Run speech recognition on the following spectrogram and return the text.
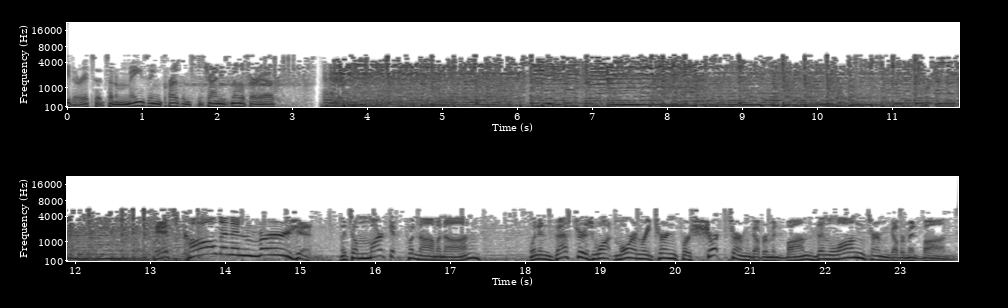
either. It's it's an amazing presence the Chinese military has. It's called an inversion. It's a market phenomenon when investors want more in return for short-term government bonds than long-term government bonds.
